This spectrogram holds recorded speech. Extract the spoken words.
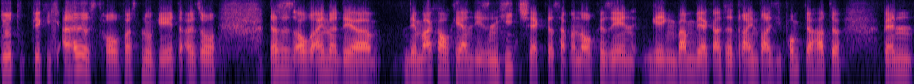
lötet wirklich alles drauf, was nur geht. Also das ist auch einer, der der mag auch gern diesen Heat-Check. Das hat man auch gesehen gegen Bamberg, als er 33 Punkte hatte. Wenn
